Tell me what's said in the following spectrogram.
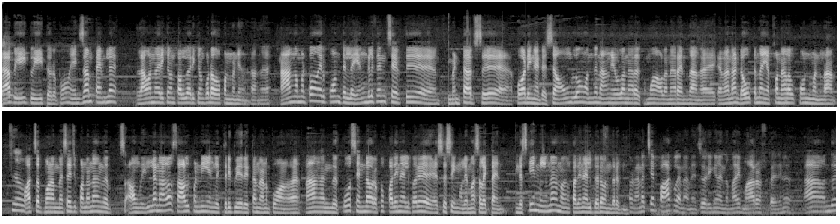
லேப் எயிட் டு எயிட் இருக்கும். எக்ஸாம் டைமில் லெவன் வரைக்கும் டுவெல் வரைக்கும் கூட ஓப்பன் பண்ணி வந்தாங்க நாங்கள் மட்டும் இருப்போன்ட்டு இல்லை. எங்களுக்குன்னு சேர்த்து மென்டார்ஸு கோஆர்டினேட்டர்ஸ் அவங்களும் வந்து நாங்கள் எவ்வளோ நேரம் இருக்கோமோ அவ்வளோ நேரம் இருந்தாங்க. எதனா டவுட்னா எப்போனாலும் ஃபோன் பண்ணலாம். வாட்ஸ்அப் மெசேஜ் பண்ணனா அந்த அவங்க இல்லைனாலும் சால்வ் பண்ணி எங்களுக்கு திருப்பி ரிட்டர்ன் அனுப்புவாங்க. நாங்கள் அந்த கோர்ஸ் எண்ட் ஆகிறப்போ பதினேழு பேர் எஸ்எஸ்சி மூலயமா செலக்ட் ஆயிருந்தோம் இந்த ஸ்கீம் இல்லைன்னா நாங்கள் பதினேழு பேர் வந்திருக்கோம். நினச்சே பார்க்கல நான் நினச்ச வரைக்கும் இந்த மாதிரி மாறன்னு நான் வந்து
